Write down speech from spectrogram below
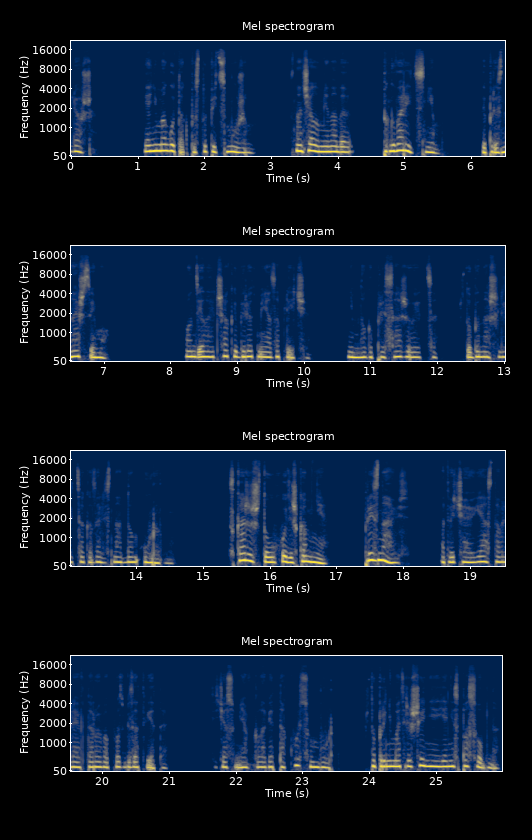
Лёша, я не могу так поступить с мужем. Сначала мне надо поговорить с ним. Ты признаешься ему? Он делает шаг и берет меня за плечи немного присаживается, чтобы наши лица оказались на одном уровне. «Скажешь, что уходишь ко мне?» «Признаюсь», — отвечаю я, оставляя второй вопрос без ответа. Сейчас у меня в голове такой сумбур, что принимать решения я не способна.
